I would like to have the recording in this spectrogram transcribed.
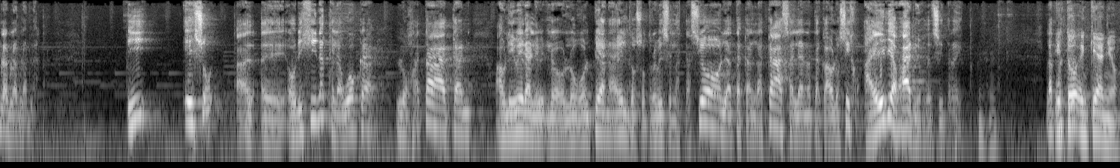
bla, bla, bla, bla. Y eso eh, origina que la boca los atacan, a Olivera lo, golpean a él dos o tres veces en la estación, le atacan la casa, le han atacado a los hijos, a él y a varios del CITRAE. ¿Esto en qué año?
